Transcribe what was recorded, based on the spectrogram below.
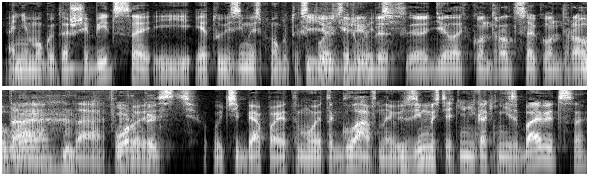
они могут ошибиться, и эту уязвимость могут эксплуатировать. Люди любят э, делать Ctrl-C, Ctrl-V, да, да, есть у тебя поэтому это главная уязвимость, от нее никак не избавиться,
